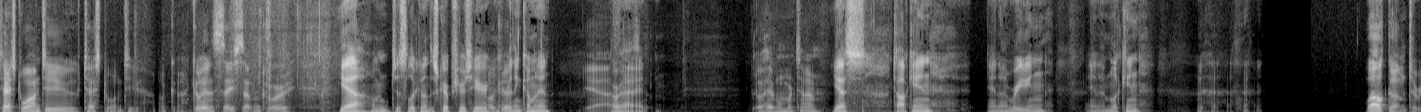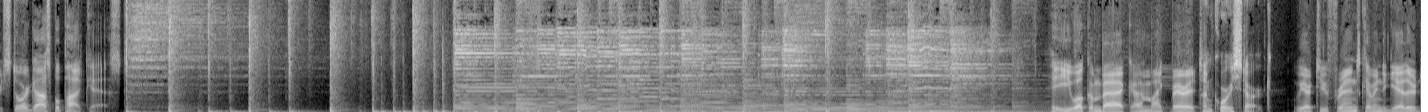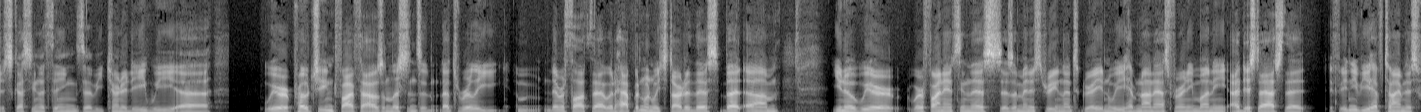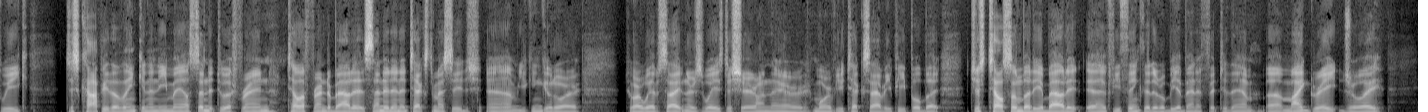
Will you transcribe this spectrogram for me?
Test one, two. Test one, two. Okay. Go ahead and say something, Corey. Yeah, I'm just looking at the scriptures here. Okay. Everything coming in? Yeah. All right. Go ahead one more time. Yes, talking, and I'm reading, and I'm looking. Welcome to Restore Gospel Podcast. Hey, welcome back. I'm Mike Barrett. I'm Corey Stark. We are two friends coming together discussing the things of eternity. We uh we are approaching 5,000 listens and that's really um, never thought that would happen when we started this, but um you know, we're we're financing this as a ministry and that's great and we have not asked for any money. I just ask that if any of you have time this week, just copy the link in an email, send it to a friend, tell a friend about it, send it in a text message. Um, you can go to our to our website and there's ways to share on there. More of you tech savvy people, but just tell somebody about it uh, if you think that it'll be a benefit to them. Uh, my great joy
